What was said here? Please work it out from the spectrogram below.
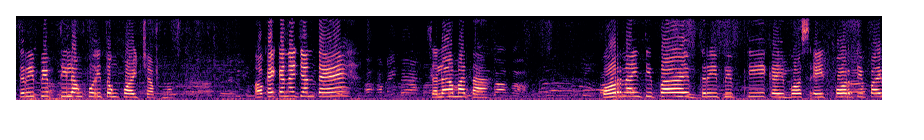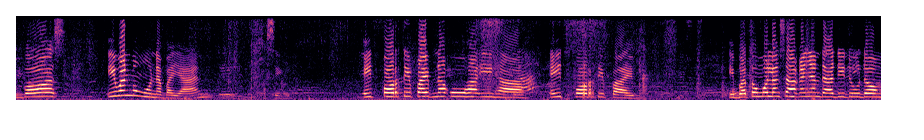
350 lang po itong pork chop mo. Okay ka na dyan, te? Salamat, ha. 495, 350 kay boss 845, boss. Iwan mo muna ba yan? Kasi 845 nakuha, iha. 845. Ibato mo lang sa akin yan, Daddy Dudong.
